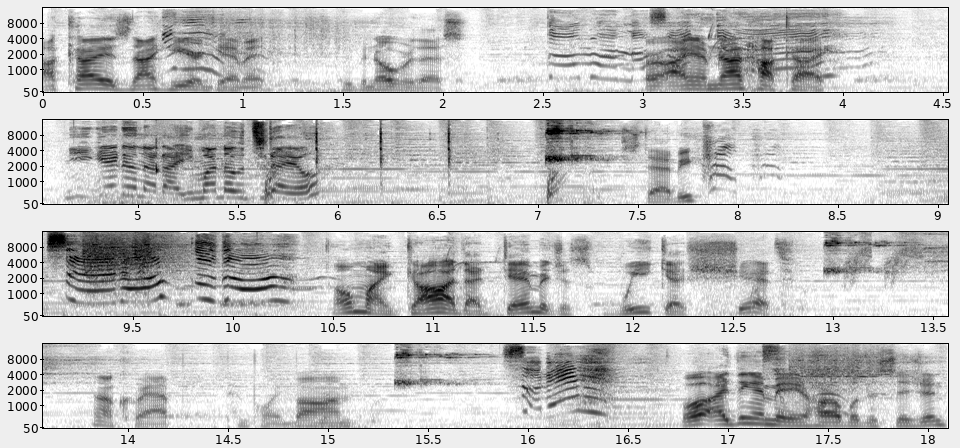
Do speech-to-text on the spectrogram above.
Hakai is not here, damn it. We've been over this. Or I am not Hakai. Stabby. Oh my god, that damage is weak as shit. Oh crap. Pinpoint bomb. Well, I think I made a horrible decision.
